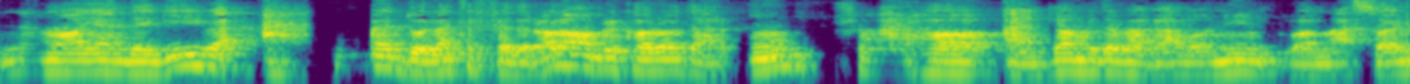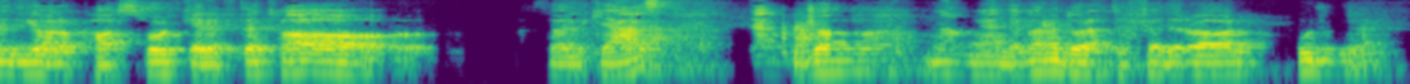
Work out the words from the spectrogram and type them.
نمایندگی و احکام دولت فدرال آمریکا رو در اون شهرها انجام میده و قوانین و مسائل دیگه حالا پاسپورت گرفته تا مسائلی که هست در اونجا نمایندگان دولت فدرال وجود دارند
